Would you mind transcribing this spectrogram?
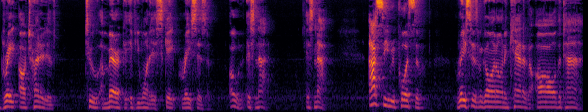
great alternative to America if you want to escape racism. Oh, it's not. It's not. I see reports of racism going on in Canada all the time.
